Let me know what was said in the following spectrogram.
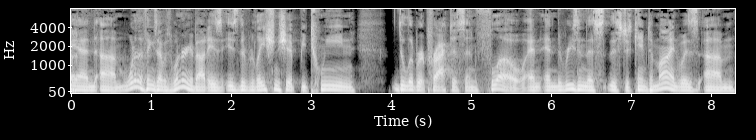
And um, one of the things I was wondering about is is the relationship between deliberate practice and flow. And, and the reason this, this just came to mind was, um,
